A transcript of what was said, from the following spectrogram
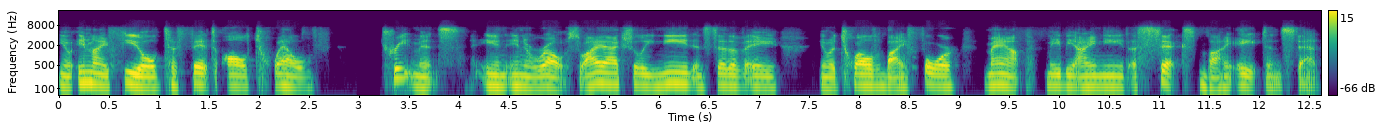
you know, in my field to fit all 12 treatments in, in a row. So I actually need, instead of a, you know, a 12 by four map, maybe I need a six by eight instead.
